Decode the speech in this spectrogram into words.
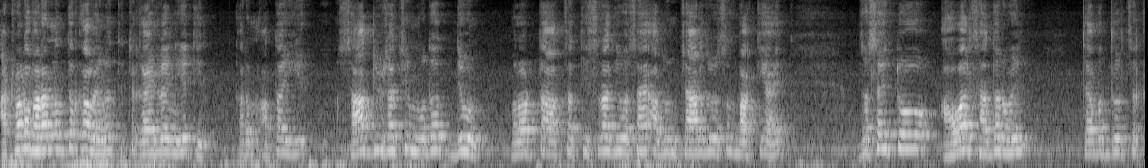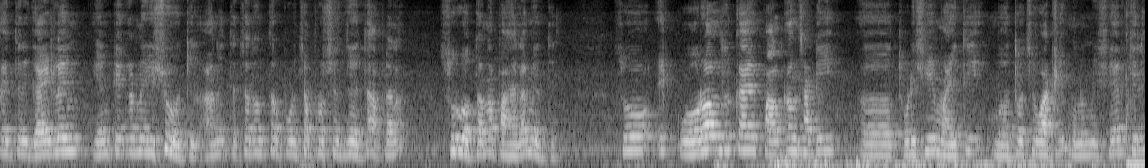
आठवडाभरानंतर का होईना त्याच्या गाईडलाईन येतील. कारण आता ये सात दिवसाची मुदत देऊन मला वाटतं आजचा तिसरा दिवस आहे अजून चार दिवसच बाकी आहेत. जसंही तो अहवाल सादर होईल त्याबद्दलचं काहीतरी गाईडलाईन एन टीकडनं इश्यू होतील आणि त्याच्यानंतर पुढच्या प्रोसेस जे आहेत आपल्याला सुरू होताना पाहायला मिळतील. सो एक ओव्हरऑल काय पालकांसाठी थोडीशी ही माहिती महत्त्वाची वाटली म्हणून मी शेअर केली.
